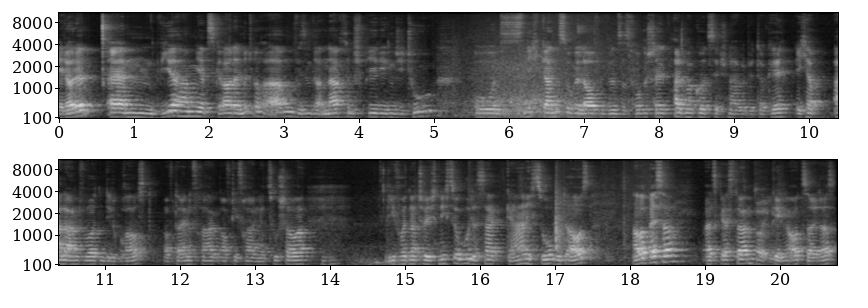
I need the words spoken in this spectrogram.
Hey Leute, ähm, wir haben jetzt gerade Mittwochabend, wir sind gerade nach dem Spiel gegen G2 und es ist nicht ganz so gelaufen, wie wir uns das vorgestellt haben. Halt mal kurz den Schnabel bitte, okay? Ich habe alle Antworten, die du brauchst, auf deine Fragen, auf die Fragen der Zuschauer. Lief heute natürlich nicht so gut, es sah gar nicht so gut aus, aber besser als gestern Deutlich. gegen Outsiders.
